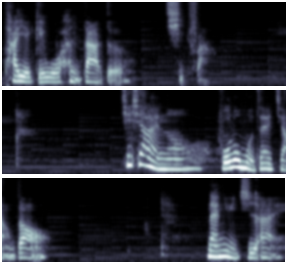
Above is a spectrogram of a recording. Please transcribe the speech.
他也给我很大的启发。接下来呢，弗洛姆在讲到。男女之爱。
